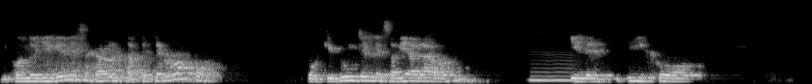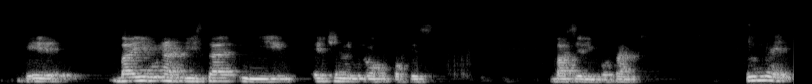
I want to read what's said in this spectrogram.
Y cuando llegué me sacaron el tapete rojo, porque Gunther les había hablado mm. y les dijo, eh, va a ir un artista y échenle un ojo porque va a ser importante. Entonces,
